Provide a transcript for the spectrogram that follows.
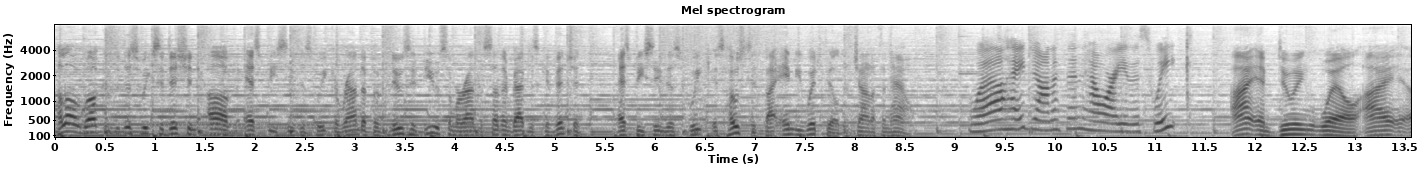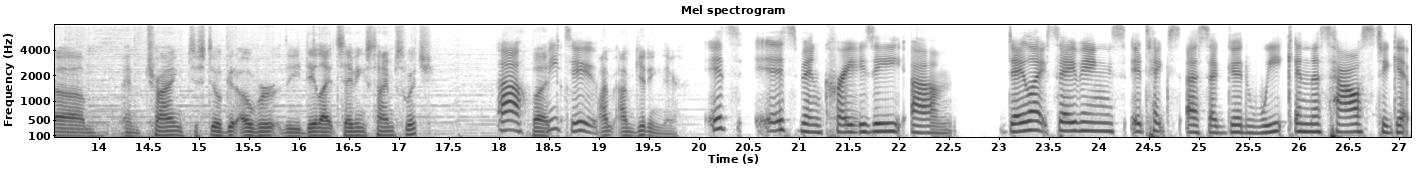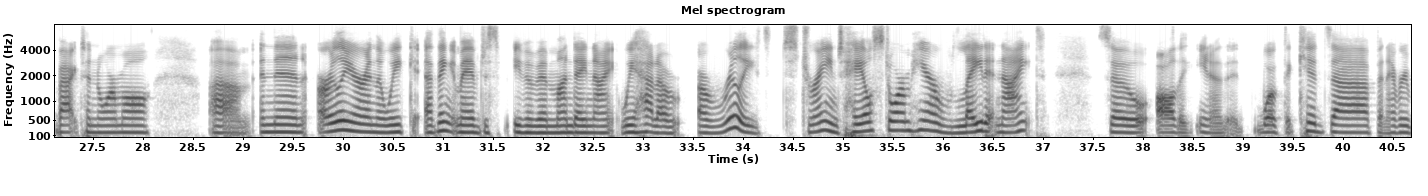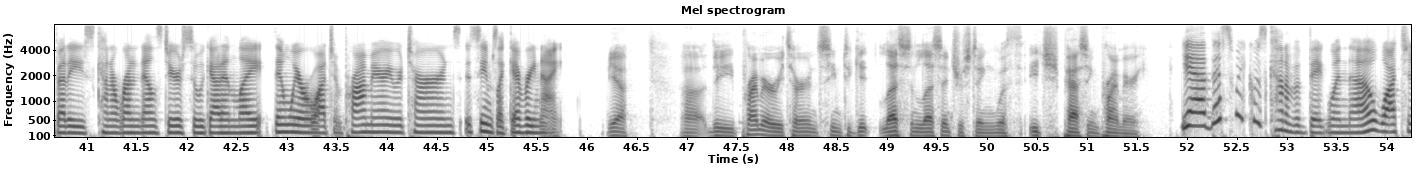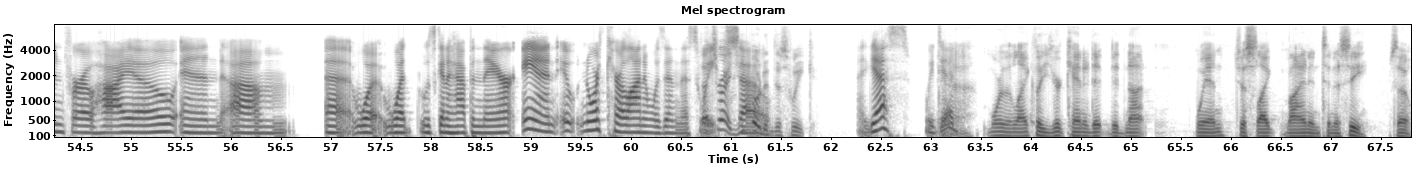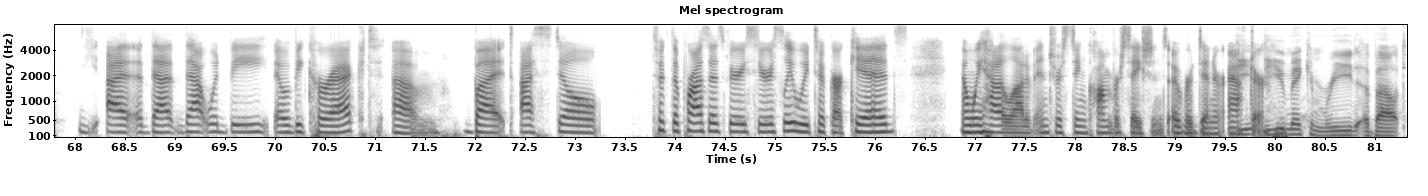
Hello and welcome to this week's edition of SBC This Week, a roundup of news and views from around the Southern Baptist Convention. SBC This Week is hosted by Amy Whitfield and Jonathan Howe. Well, hey, Jonathan, how are you this week? I am doing well. I um, am trying to still get over the daylight savings time switch. Oh, but me too. I'm, I'm getting there. It's it's been crazy. Um, daylight savings. It takes us a good week in this house to get back to normal. Um, and then earlier in the week, I think it may have just even been Monday night, we had a, a really strange hailstorm here late at night. So all the, you know, it woke the kids up and everybody's kind of running downstairs. So we got in late. Then we were watching primary returns. It seems like every night. Yeah. Uh, the primary returns seem to get less and less interesting with each passing primary. Yeah, this week was kind of a big one though. Watching for Ohio and um, uh, what what was going to happen there, and it, North Carolina was in this That's week. That's right. so- You voted this week. Uh, yes, we did. Yeah. More than likely, your candidate did not win, just like mine in Tennessee. So I, that that would be that would be correct. Um, but I still took the process very seriously. We took our kids, and we had a lot of interesting conversations over dinner do you, after. do you make him read about,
